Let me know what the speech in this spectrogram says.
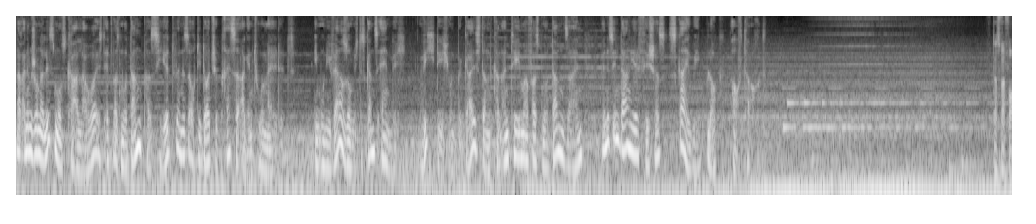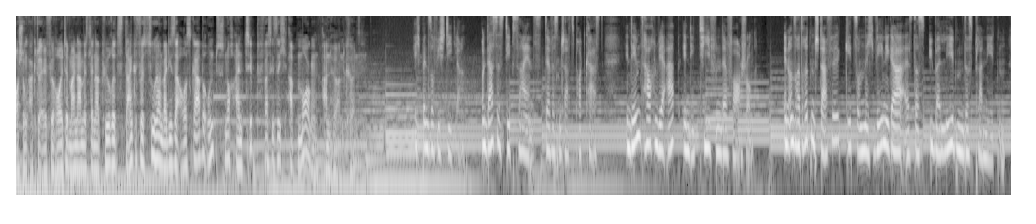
Nach einem Journalismus Karl Lauer ist etwas nur dann passiert, wenn es auch die deutsche Presseagentur meldet. Im Universum ist es ganz ähnlich. Wichtig und begeisternd kann ein Thema fast nur dann sein, wenn es in Daniel Fischers Skyweek-Blog auftaucht. Das war Forschung aktuell für heute. Mein Name ist Lennart Püritz. Danke fürs Zuhören bei dieser Ausgabe und noch ein Tipp, was Sie sich ab morgen anhören können. Ich bin Sophie Stiegler. Und das ist Deep Science, der Wissenschaftspodcast. In dem tauchen wir ab in die Tiefen der Forschung. In unserer dritten Staffel geht es um nicht weniger als das Überleben des Planeten.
